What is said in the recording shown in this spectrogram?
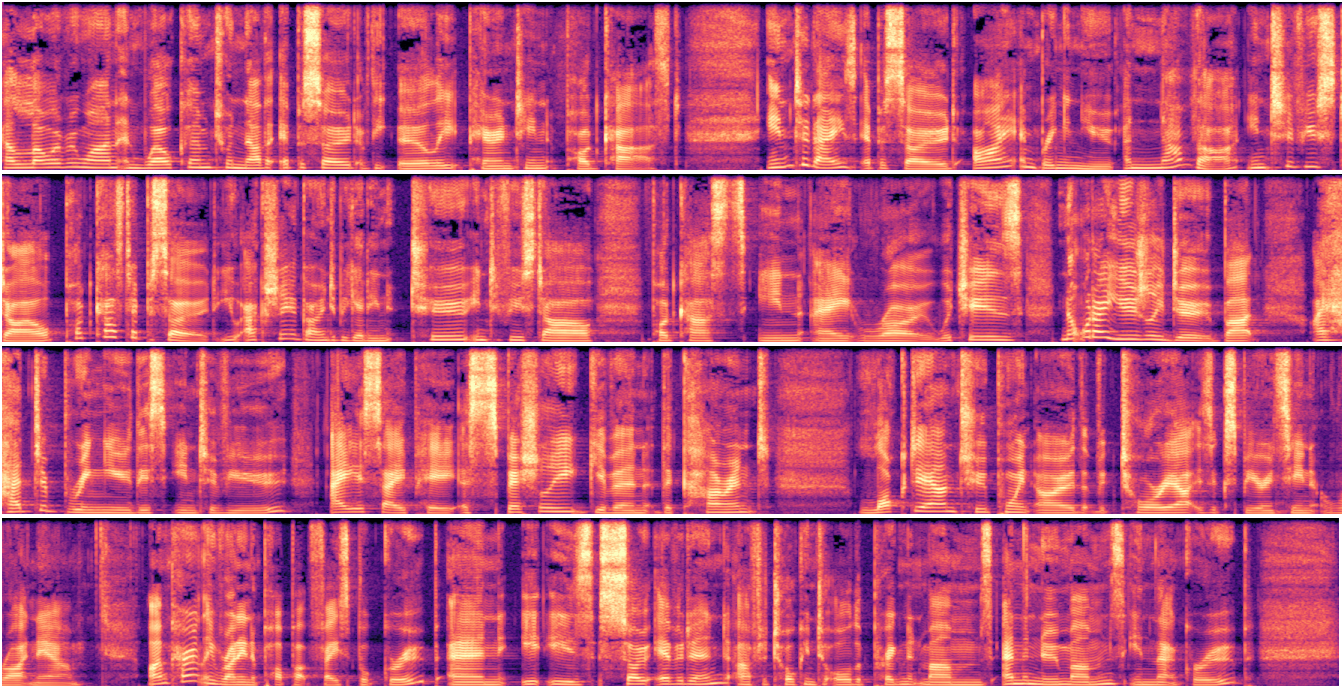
Hello, everyone, and welcome to another episode of the Early Parenting Podcast. In today's episode, I am bringing you another interview style podcast episode. You actually are going to be getting two interview style podcasts in a row, which is not what I usually do, but I had to bring you this interview ASAP, especially given the current lockdown 2.0 that Victoria is experiencing right now. I'm currently running a pop up Facebook group, and it is so evident after talking to all the pregnant mums and the new mums in that group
